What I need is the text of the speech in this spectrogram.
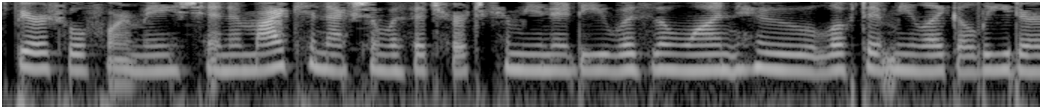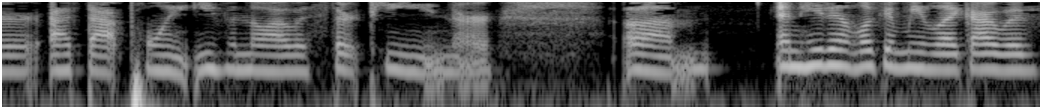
spiritual formation and my connection with the church community was the one who looked at me like a leader at that point, even though I was 13 or, um, and he didn't look at me like I was,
